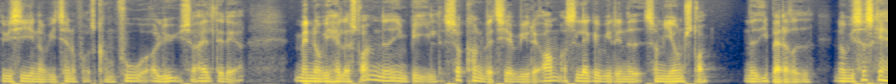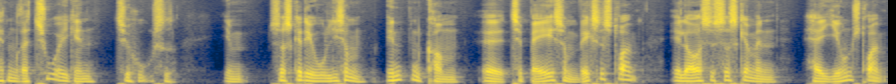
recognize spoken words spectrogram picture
Det vil sige, når vi tænder vores komfur og lys og alt det der. Men når vi hælder strøm ned i en bil, så konverterer vi det om, og så lægger vi det ned som jævn strøm ned i batteriet. Når vi så skal have den retur igen til huset, jamen, så skal det jo ligesom enten komme øh, tilbage som vekselstrøm, eller også så skal man have jævnstrøm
